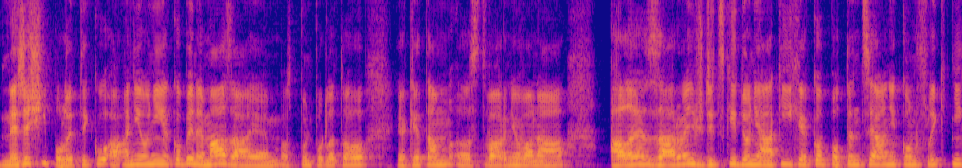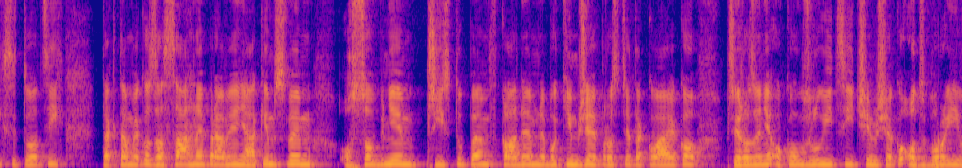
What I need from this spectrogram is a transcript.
neřeší politiku a ani o ní jakoby nemá zájem, aspoň podle toho, jak je tam eh, stvárňovaná ale zároveň vždycky do nějakých jako potenciálně konfliktních situacích, tak tam jako zasáhne právě nějakým svým osobním přístupem, vkladem, nebo tím, že je prostě taková jako přirozeně okouzlující, čímž jako odzbrojí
